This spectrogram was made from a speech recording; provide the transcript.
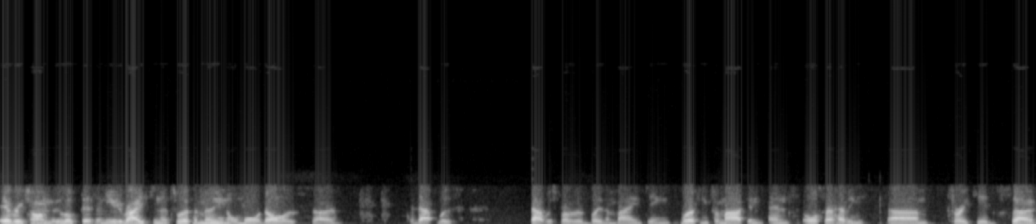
every time we look, there's a new race and it's worth a million or more dollars. So that was that was probably the main thing. Working for Mark and, and also having um, three kids. So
